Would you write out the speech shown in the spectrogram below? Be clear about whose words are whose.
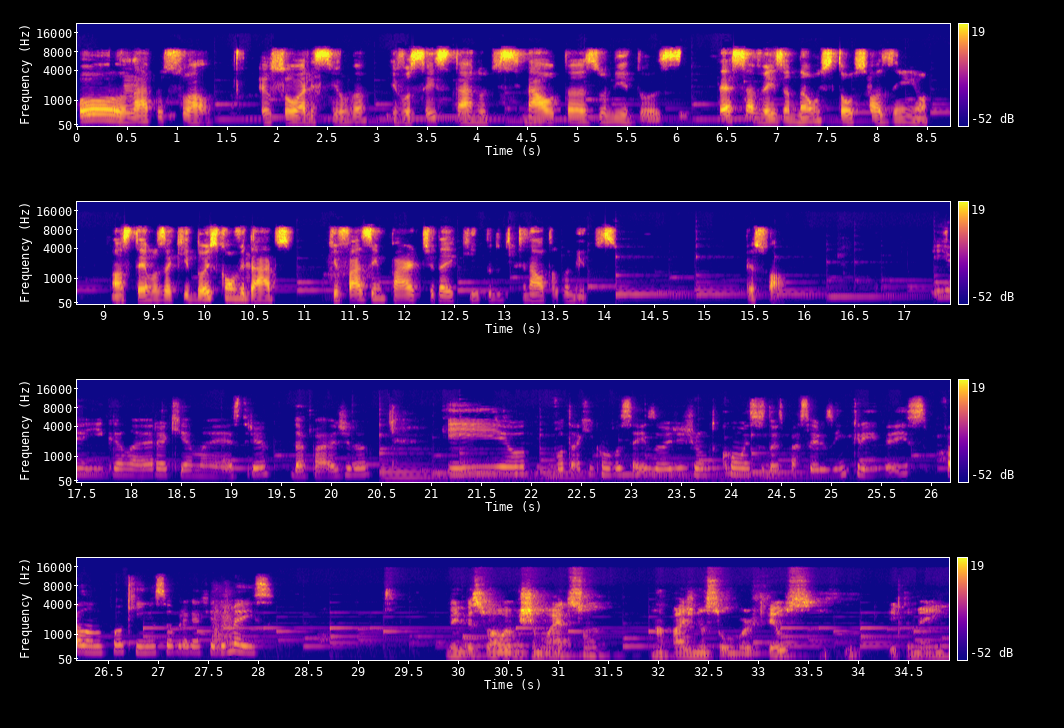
Speaker 1: Olá, pessoal. Eu sou Ali Silva e você está no Discinautas Unidos. Dessa vez eu não estou sozinho. Nós temos aqui dois convidados que fazem parte da equipe do Discinautas Unidos. Pessoal.
Speaker 2: E aí, galera, aqui é a maestra da página. E eu vou estar aqui com vocês hoje junto com esses dois parceiros incríveis, falando um pouquinho sobre a HQ do mês.
Speaker 3: Bem, pessoal, eu me chamo Edson. Na página eu sou o Morpheus. E também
